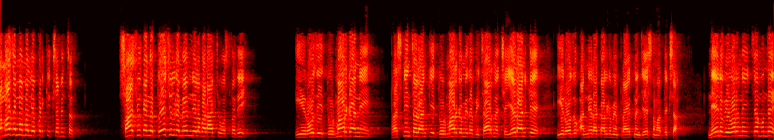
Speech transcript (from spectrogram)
సమాజం మమ్మల్ని ఎప్పటికీ క్షమించదు. శాశ్వతంగా దోషులుగా మేము నిలబడాల్సి వస్తుంది. ఈరోజు ఈ దుర్మార్గాన్ని ప్రశ్నించడానికి దుర్మార్గం మీద విచారణ చేయడానికే ఈరోజు అన్ని రకాలుగా మేము ప్రయత్నం చేసినాం అధ్యక్ష. నేను వివరణ ఇచ్చే ముందే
